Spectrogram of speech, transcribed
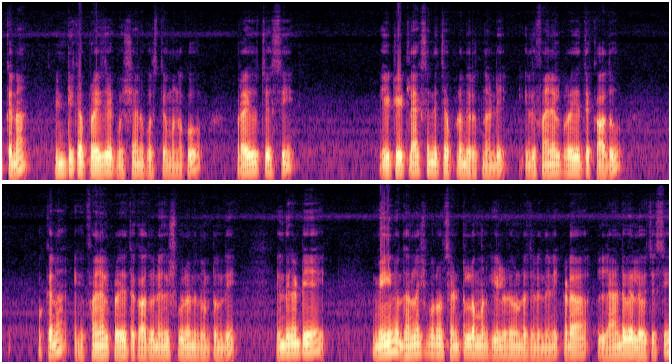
ఓకేనా? ఇంటికి ప్రైజ్ విషయానికి వస్తే మనకు ప్రైజ్ వచ్చేసి ఎయిటీ ఎయిట్ ల్యాక్స్ అనేది చెప్పడం జరుగుతుందండి. ఇది ఫైనల్ ప్రైజ్ అయితే కాదు. ఓకేనా? ఇది ఫైనల్ ప్రైజ్ అయితే కాదు. నెగిషియబుల్ అనేది ఉంటుంది. ఎందుకంటే మెయిన్ ధనలక్ష్మీపురం సెంటర్లో మనకి ఇల్లు ఉండడం జరిగిందండి. ఇక్కడ ల్యాండ్ వాల్యూ వచ్చేసి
